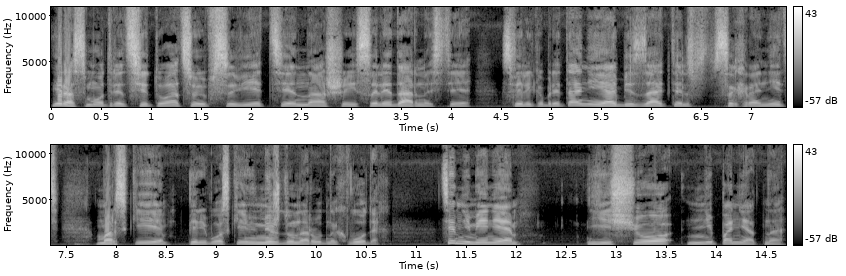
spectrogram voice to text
и рассмотрит ситуацию в свете нашей солидарности – с Великобританией и обязательств сохранить морские перевозки в международных водах. Тем не менее, еще непонятно,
